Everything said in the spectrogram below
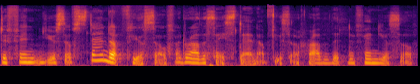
defend yourself, stand up for yourself. I'd rather say stand up for yourself rather than defend yourself.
